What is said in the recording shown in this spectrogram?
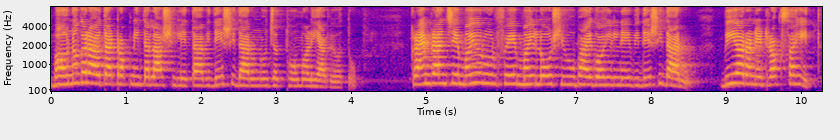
ભાવનગર આવતા ટ્રકની તલાશી લેતા વિદેશી દારૂનો જથ્થો મળી આવ્યો હતો. ક્રાઇમ બ્રાન્ચે મયુર ઉર્ફે મહિલો શિવુભાઈ ગોહિલને વિદેશી દારૂ, બિયર અને ટ્રક સહિત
